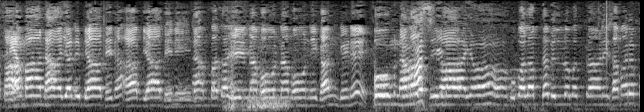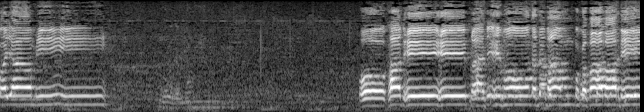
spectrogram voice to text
सामानाय निव्याधिन आव्याधिनीनां पतये नमो नमो निगङ्गिणे ॐ नमः शिवाय। उपलब्ध बिल्वपत्राणि समर्पयामि। ओषधेः प्रतिमो ददभां प्रासु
